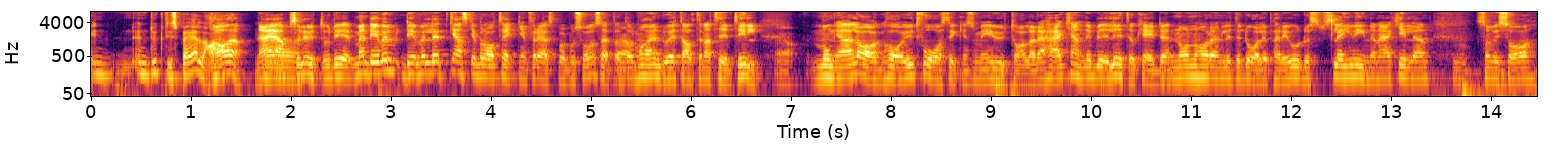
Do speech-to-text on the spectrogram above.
en, en duktig spelare. Ja, ja. Nej, Eh, absolut. Och det, men det är, väl, det är väl ett ganska bra tecken för Elfsborg på så sätt att Ja. de har ändå ett alternativ till. Ja. Många lag har ju två stycken som är uttalade. Här kan det bli lite okej. den- Någon har en lite dålig period. Då slänger vi in den här killen. Mm. Som vi sa.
